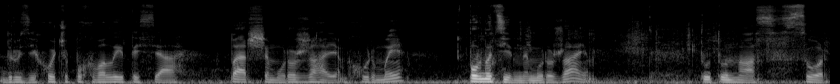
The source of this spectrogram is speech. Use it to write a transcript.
Друзі, хочу похвалитися першим урожаєм хурми, повноцінним урожаєм. Тут у нас сорт,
